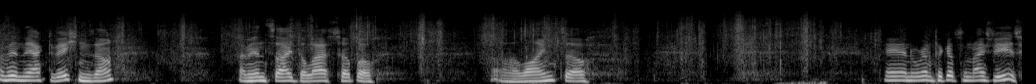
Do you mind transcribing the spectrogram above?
I'm in the activation zone. I'm inside the last topo uh, line, so and we're gonna pick up some nice views.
